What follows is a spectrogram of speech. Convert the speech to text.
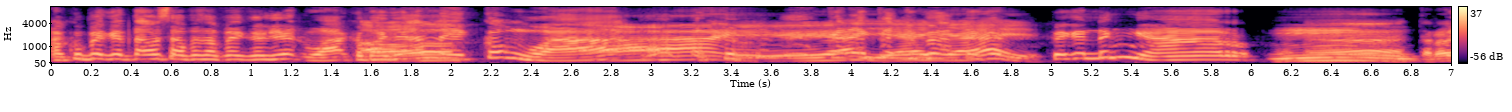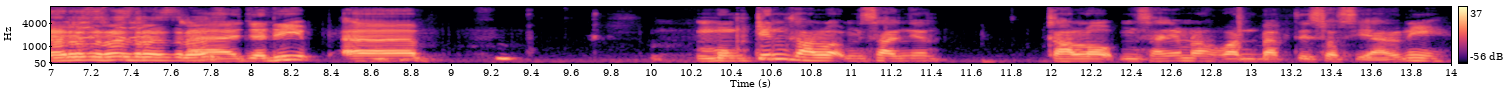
Aku pengen tahu siapa-siapa yang ngeliat. Wah, kebanyakan Oh. lekong, wah. Ah, iya kan Eka iya juga iya. pengen, pengen dengar. Hmm. Ah, terus terus terus terus. Eh, jadi eh, mungkin kalau misalnya kalau misalnya melakukan bakti sosial nih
